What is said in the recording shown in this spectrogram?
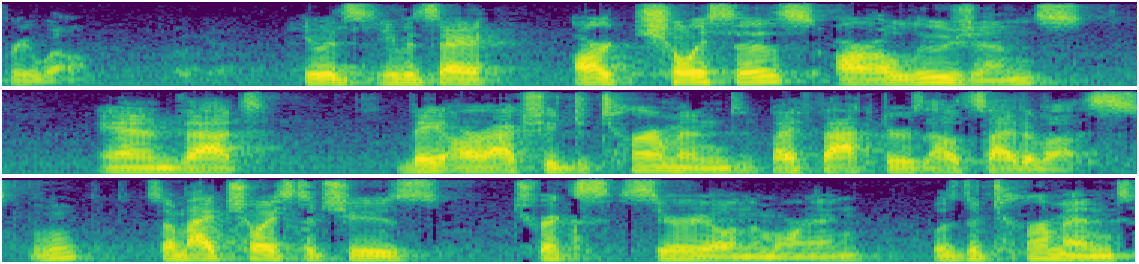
free will. He would he would say our choices are illusions, and that they are actually determined by factors outside of us. Mm-hmm. So my choice to choose Trix cereal in the morning was determined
